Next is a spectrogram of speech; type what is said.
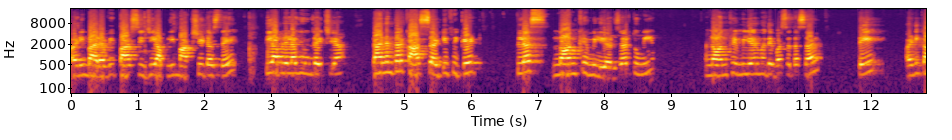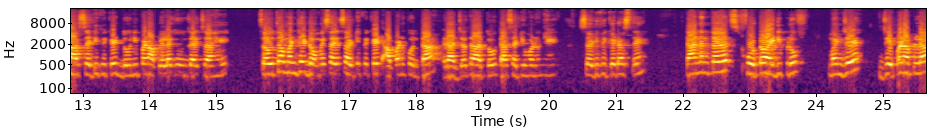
आणि बारावी पास ची जी आपली मार्कशीट असते ती आपल्याला घेऊन जायची आहे. त्यानंतर caste certificate plus non creamy layer जर तुम्ही नॉन क्रिमिलियरमध्ये बसत असाल ते आणि कास्ट सर्टिफिकेट दोन्ही पण आपल्याला घेऊन जायचं आहे. चौथा म्हणजे डोमेसाईल सर्टिफिकेट आपण कोणत्या राज्यात राहतो त्यासाठी म्हणून हे सर्टिफिकेट असते. त्यानंतरच फोटो आय डी प्रूफ म्हणजे जे पण आपलं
